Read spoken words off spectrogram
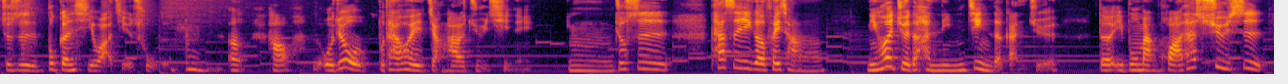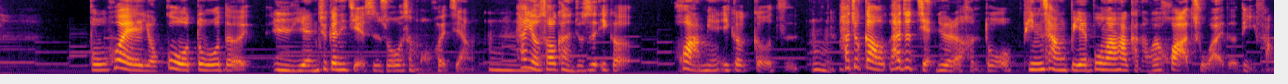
就是不跟希瓦接触的，嗯。嗯，好，我觉得我不太会讲他的剧情诶，嗯，就是它是一个非常你会觉得很宁静的感觉的一部漫画，它叙事不会有过多的语言去跟你解释说为什么会这样，嗯，它有时候可能就是一个画面一个格子，嗯，他就告他就简略了很多平常别部漫画可能会画出来的地方，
